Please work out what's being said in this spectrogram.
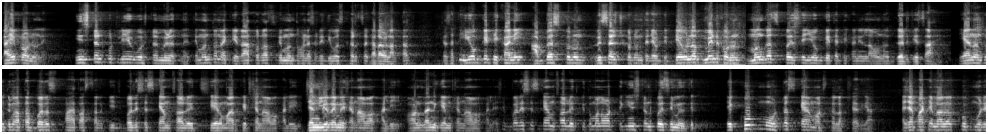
काही प्रॉब्लेम नाही. इन्स्टंट कुठलीही गोष्ट मिळत नाही. ते म्हणतो ना की रातोरात श्रीमंत होण्यासाठी दिवस खर्च करावे लागतात. त्यासाठी योग्य ठिकाणी अभ्यास करून रिसर्च करून त्याच्यावरती डेव्हलपमेंट करून मगच पैसे योग्य त्या ठिकाणी लावणं गरजेचं आहे. यानंतर तुम्ही आता बरंच पाहत असाल की बरेचसे स्कॅम चालू आहेत. शेअर मार्केटच्या नावाखाली जंगली रमेच्या नावाखाली ऑनलाईन गेमच्या नावाखाली असे बरेचसे स्कॅम चालू आहेत की तुम्हाला वाटतं की इन्स्टंट पैसे मिळतील. एक खूप मोठं स्कॅम असतं लक्षात घ्या. त्याच्या पाठीमागं खूप मोठी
